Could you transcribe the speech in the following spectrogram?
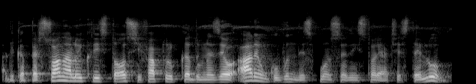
adică persoana lui Hristos și faptul că Dumnezeu are un cuvânt de spus în istoria acestei lumi.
